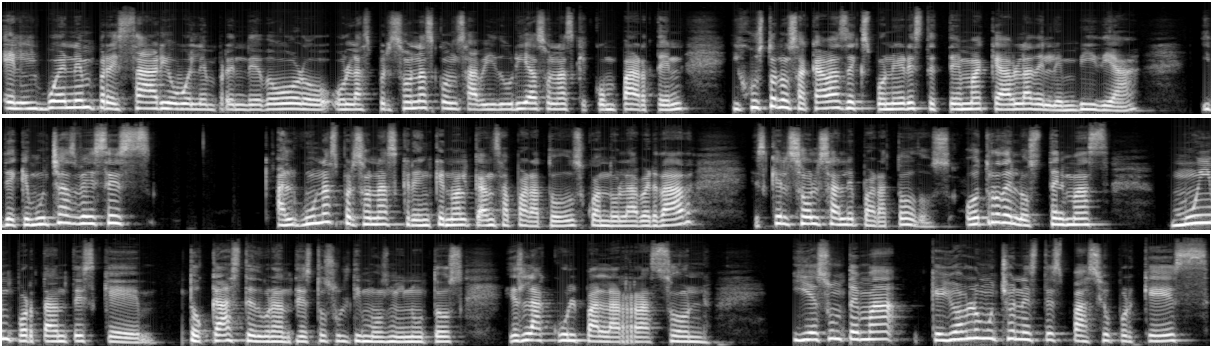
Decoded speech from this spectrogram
el buen empresario o el emprendedor o, las personas con sabiduría son las que comparten. Y justo nos acabas de exponer este tema que habla de la envidia y de que muchas veces algunas personas creen que no alcanza para todos cuando la verdad es que el sol sale para todos. Otro de los temas muy importantes que tocaste durante estos últimos minutos es la culpa, la razón. Y es un tema que yo hablo mucho en este espacio porque es,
